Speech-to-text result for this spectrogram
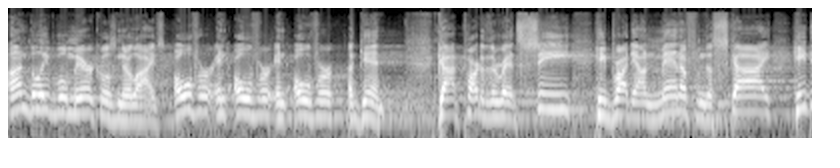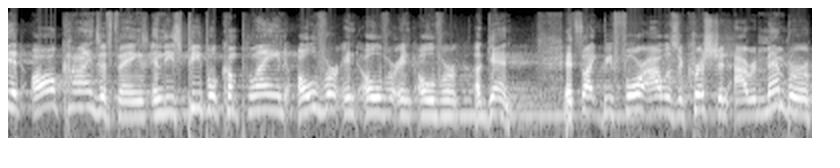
unbelievable miracles in their lives over and over and over again. God parted the Red Sea. He brought down manna from the sky. He did all kinds of things, and these people complained over and over and over again. It's like before I was a Christian, I remember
